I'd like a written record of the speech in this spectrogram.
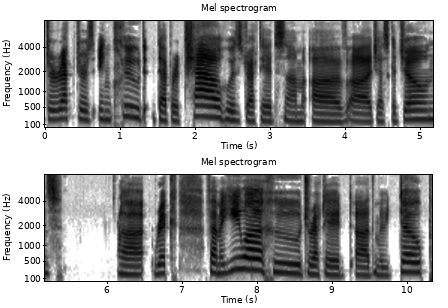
directors include Deborah Chow, who has directed some of uh, Jessica Jones, uh, Rick Famuyiwa, who directed uh, the movie Dope,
